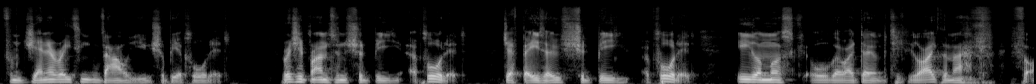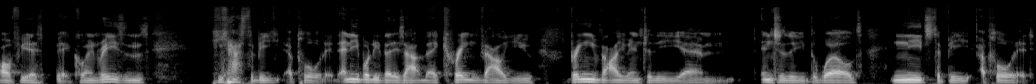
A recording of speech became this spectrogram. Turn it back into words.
from generating value should be applauded. Richard Branson should be applauded. Jeff Bezos should be applauded. Elon Musk, although I don't particularly like the man for obvious Bitcoin reasons, he has to be applauded. Anybody that is out there creating value, bringing value into the um, into the, the world needs to be applauded.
